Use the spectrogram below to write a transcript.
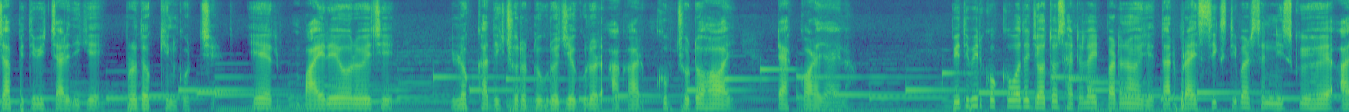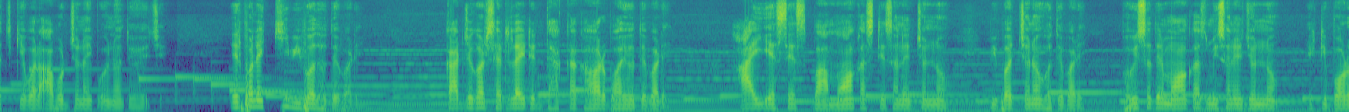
যা পৃথিবীর চারিদিকে প্রদক্ষিণ করছে। এর বাইরেও রয়েছে লক্ষাধিক ছোট টুকরো যেগুলোর আকার খুব ছোট হওয়ায় ট্র্যাক করা যায় না। পৃথিবীর কক্ষপথে যত স্যাটেলাইট পাঠানো হয়েছে, তার প্রায় সিক্সটি পার্সেন্ট নিষ্ক্রিয় হয়ে আজ কেবল আবর্জনায় পরিণত হয়েছে। এর ফলে কি বিপদ হতে পারে? কার্যকর স্যাটেলাইটের ধাক্কা খাওয়ার ভয় হতে পারে? আইএসএস বা মহাকাশ স্টেশনের জন্য বিপজ্জনক হতে পারে। ভবিষ্যতের মহাকাশ মিশনের জন্য একটি বড়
